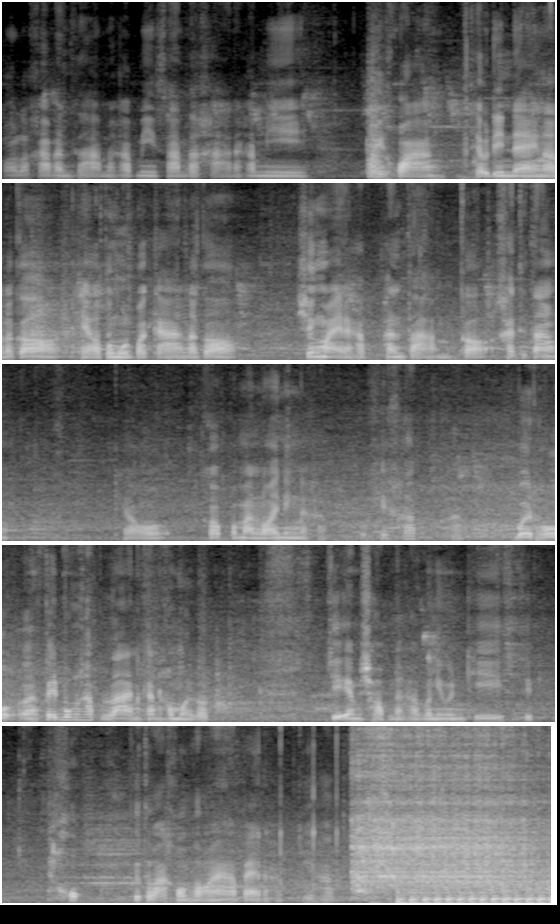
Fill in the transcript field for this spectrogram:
ก็ราคาพันสามนะครับ มีสามสาขานะครับ มีห้วยขวาง แถวดินแดงนะแล้วก็แถวสมุทรปราการ แล้วก็เชียงใหม่นะครับพันสามก็ค่าติดตั้ง แถวก็ประมาณร้อยหนึ่งนะครับ โอเคครับครับ เบอร์โทรเฟซบุ๊กครับ ร้านการขโมยรถ GM Shop นะครับ วันนี้วันที่ 16พฤษภาคม 2558 นะครับที่ครับ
